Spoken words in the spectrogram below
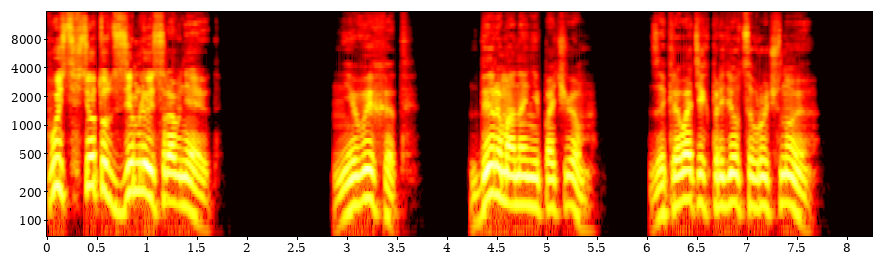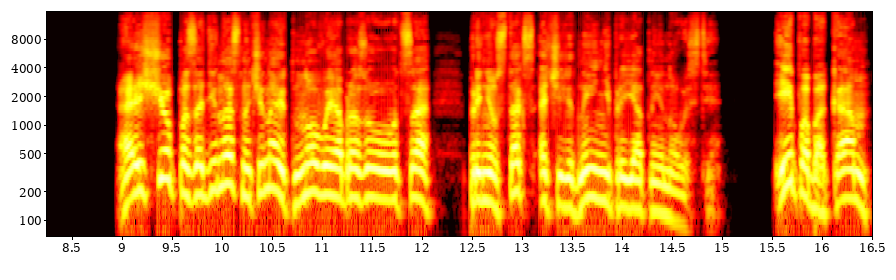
Пусть все тут с землей сравняют. Не выход. Дырам она нипочем. Закрывать их придется вручную. А еще позади нас начинают новые образовываться, принес такс очередные неприятные новости. И по бокам.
